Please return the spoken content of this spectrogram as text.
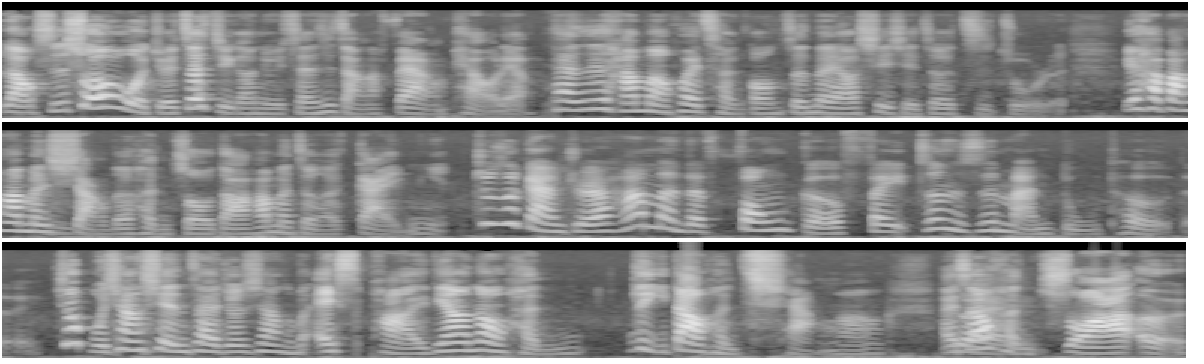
老实说，我觉得这几个女生是长得非常漂亮，但是他们会成功，真的要谢谢这个制作人，因为他帮他们想的很周到，嗯、他们整个概念就是感觉他们的风格非真的是蛮独特的，就不像现在，就是像什么 aespa 一定要那种很。力道很强啊，还是要很抓耳。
